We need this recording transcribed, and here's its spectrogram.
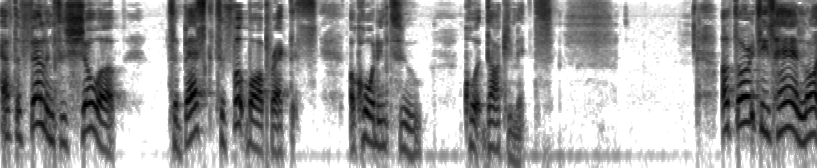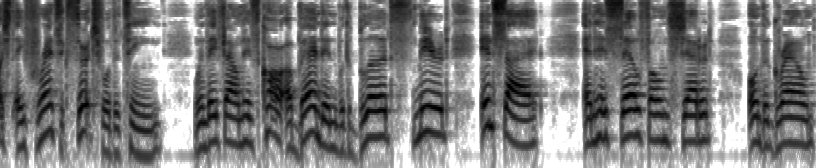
after failing to show up to bas- to football practice, according to court documents. Authorities had launched a frantic search for the teen when they found his car abandoned with blood smeared inside and his cell phone shattered on the ground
